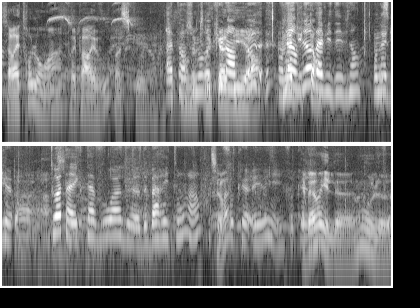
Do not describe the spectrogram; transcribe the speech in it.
ça va être long. Hein. Préparez-vous parce que. Attends, je me recule un dire. peu. On a viens, du viens temps. David, viens. On a du temps. Toi, t'as avec ta voix de, de baryton, là. C'est il vrai faut que, eh oui, il faut que Eh ben oui, le- nous, le,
